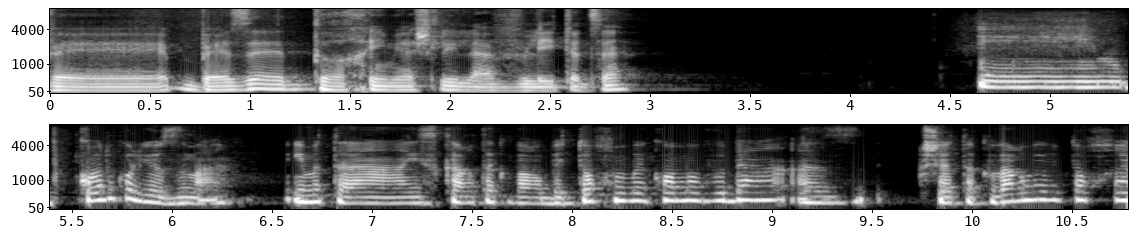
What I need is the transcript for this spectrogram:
ובאיזה דרכים יש לי להבליט את זה? אמ, קודם כל יוזמה, אם אתה הזכרת כבר בתוך מקום עבודה, אז כשאתה כבר בתוך אה,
